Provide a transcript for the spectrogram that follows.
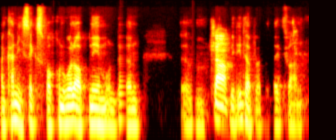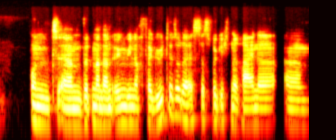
man kann nicht sechs Wochen Urlaub nehmen und dann ähm, mit Interplatz wegfahren. Und ähm, wird man dann irgendwie noch vergütet oder ist das wirklich eine reine ähm,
